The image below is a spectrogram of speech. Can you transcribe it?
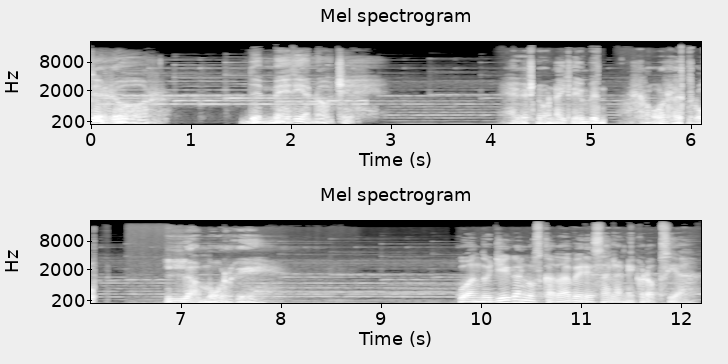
Terror de medianoche. Es no hay de retro. La morgue. Cuando llegan los cadáveres a la necropsia,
